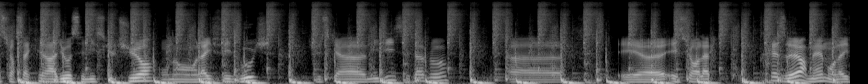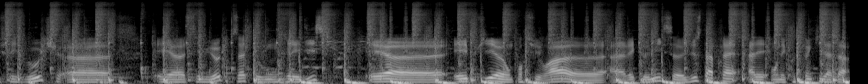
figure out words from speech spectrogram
Sur Sacré Radio, c'est Mix Culture. On est en live Facebook jusqu'à midi, c'est ça Flo? Euh, et, euh, et sur la 13h même en live Facebook. euh, et c'est mieux, comme ça je peux vous montrer les disques. Et, et puis on poursuivra avec le mix juste après. Allez, on écoute Funky Data.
